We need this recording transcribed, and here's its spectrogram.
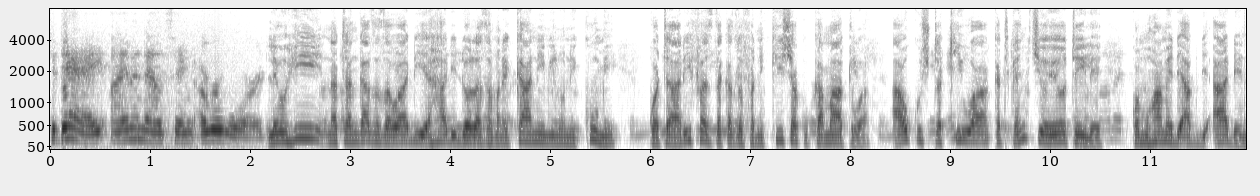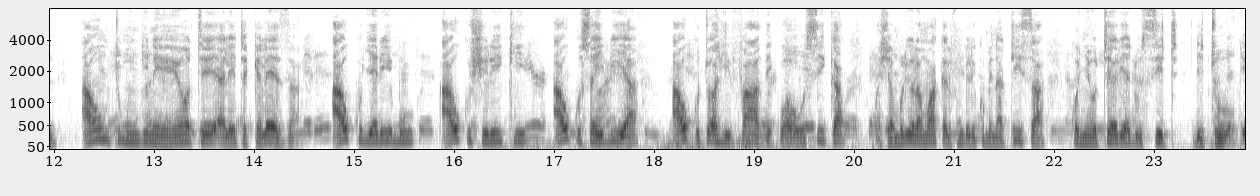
Today, I am announcing a reward. Leo hii natangaza zawadi ya hadi dola za Marekani milioni kumi kwa taarifa zitakazofanikisha kukamatwa au kushtakiwa katika nchi yoyote ile kwa Mohamed Abdi Aden au mtu mwingine yeyote aliyetekeleza au kujaribu au kushiriki au kusaidia au kutoa hifadhi kwa wahusika wa shambulio la mwaka 2019 kwenye hoteli ya Dusit D2.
